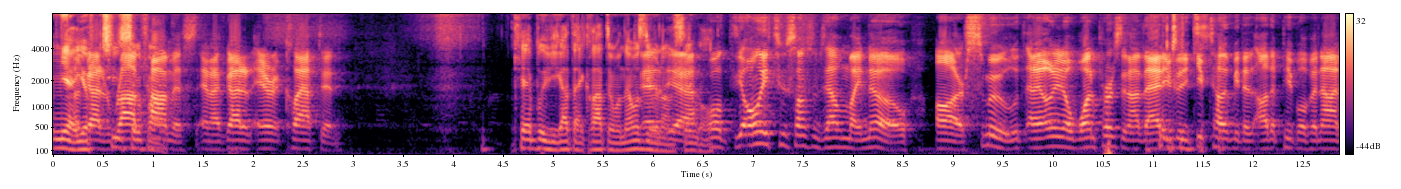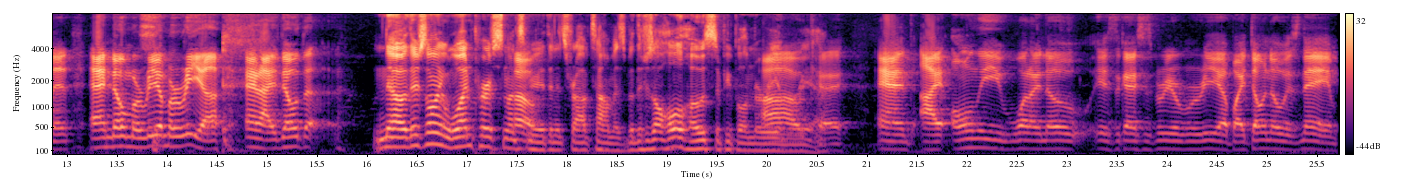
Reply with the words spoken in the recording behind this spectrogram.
Yeah, I've you gotten Rob so. Thomas, and I've got an Eric Clapton. Can't believe you got that Clapton one. That wasn't even on a yeah, single. well, the only two songs from his album I know are "Smooth," and I only know one person on that. Even though you keep telling me that other people have been on it, and I know Maria Maria, and I know that. no, there's only one person on Oh. Smooth, and it's Rob Thomas. But there's a whole host of people on Maria Ah, Maria. okay. And I only one I know is the guy who says Maria Maria, but I don't know his name.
